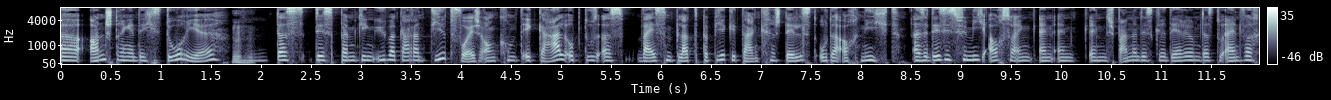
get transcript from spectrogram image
äh, anstrengende Historie, dass das beim Gegenüber garantiert falsch ankommt, egal ob du es aus weißem Blatt Papier Gedanken stellst oder auch nicht. Also das ist für mich auch so ein, ein, ein, ein spannendes Kriterium, dass du einfach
